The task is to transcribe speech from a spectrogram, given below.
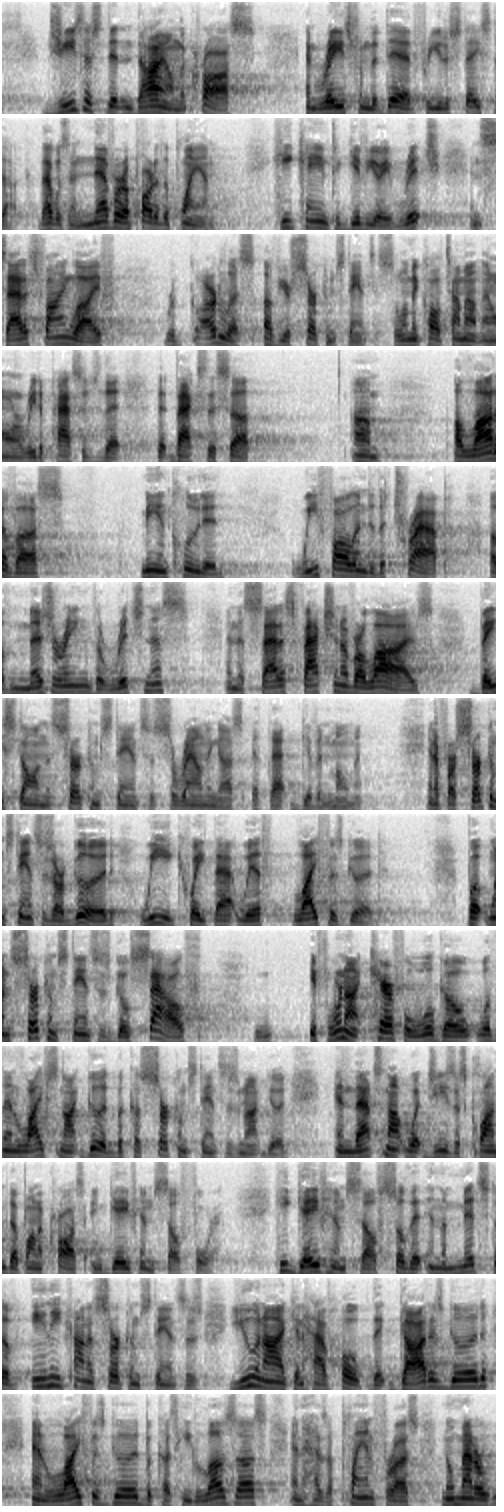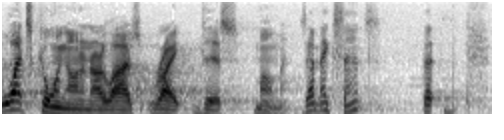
Jesus didn't die on the cross and raise from the dead for you to stay stuck. That was a never a part of the plan. He came to give you a rich and satisfying life regardless of your circumstances. So let me call time out and I want to read a passage that, that backs this up. Um, a lot of us, me included, we fall into the trap of measuring the richness and the satisfaction of our lives based on the circumstances surrounding us at that given moment. And if our circumstances are good, we equate that with life is good. But when circumstances go south, if we're not careful, we'll go, well, then life's not good because circumstances are not good. And that's not what Jesus climbed up on a cross and gave himself for. He gave himself so that in the midst of any kind of circumstances, you and I can have hope that God is good and life is good because he loves us and has a plan for us no matter what's going on in our lives right this moment. Does that make sense? That,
